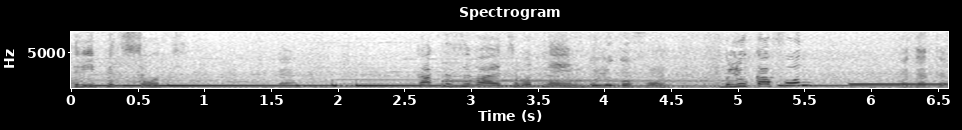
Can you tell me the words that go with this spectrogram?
Три пятьсот. да. Как называется? Вот name. Глюкофон. Глюкофон? Вот это.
